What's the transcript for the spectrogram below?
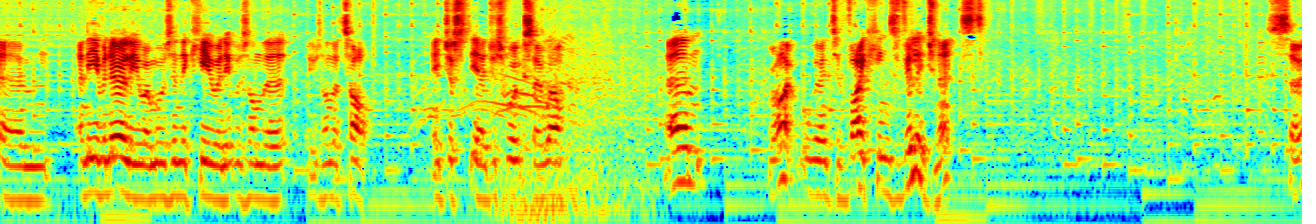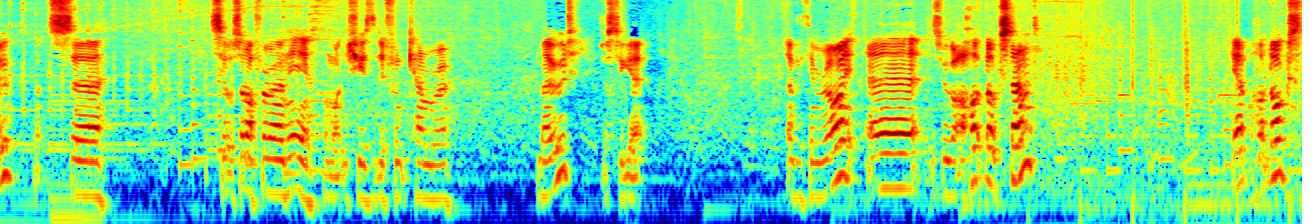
um, and even earlier when we was in the queue and it was on the it was on the top, it just yeah it just works so well. Um, right, we're going to Vikings Village next. So let's uh, see what's on offer around here. I might just use the different camera mode just to get everything right. Uh, so we've got a hot dog stand. Yep, hot dogs.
